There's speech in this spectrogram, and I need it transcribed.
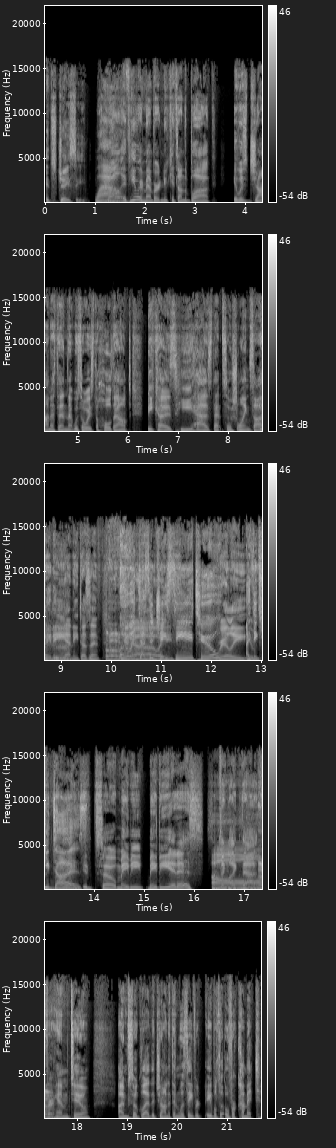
it's JC. Wow. Well, if you remember New Kids on the Block, it was Jonathan that was always the holdout because he has that social anxiety and he doesn't Uh, oh, you and doesn't JC too? really. I think he does. it- so maybe maybe it is something Aw. like that for him too. I'm so glad that Jonathan was able, able to overcome it.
